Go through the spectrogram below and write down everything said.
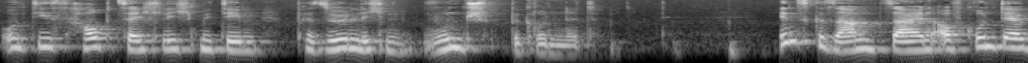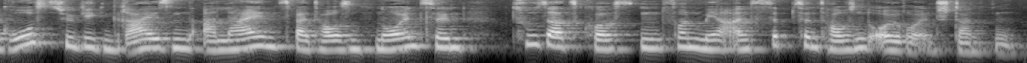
und dies hauptsächlich mit dem persönlichen Wunsch begründet. Insgesamt seien aufgrund der großzügigen Reisen allein 2019 Zusatzkosten von mehr als 17.000 Euro entstanden.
